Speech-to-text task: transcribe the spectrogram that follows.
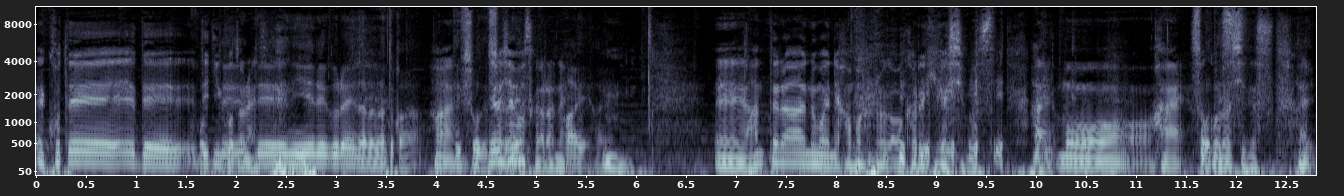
え、固定でできんことないですね。2エレぐらいならなんとかできそうですね、はい。いらっしゃいますからね。はいはい。うんえー、アンテナ沼にはまるのが分かる気がします。はい、もう、はい、そこらしいです。はい、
